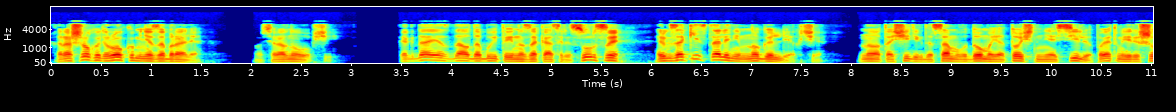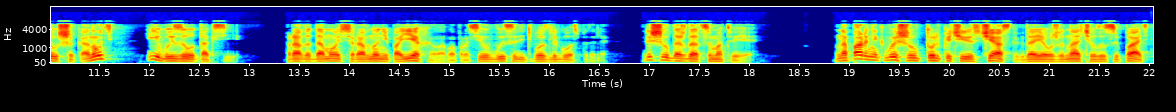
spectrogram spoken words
Хорошо, хоть Року меня забрали, но все равно общий. Когда я сдал добытые на заказ ресурсы, рюкзаки стали немного легче но тащить их до самого дома я точно не осилю, поэтому я решил шикануть и вызвал такси. Правда, домой все равно не поехал, а попросил высадить возле госпиталя. Решил дождаться Матвея. Напарник вышел только через час, когда я уже начал засыпать,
